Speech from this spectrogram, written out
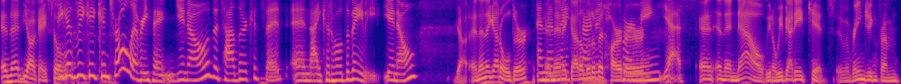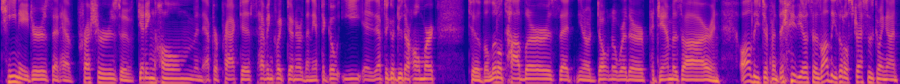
and then yeah, okay, so because we could control everything you know the toddler could sit and i could hold the baby you know yeah, and then they got older, and then they it got a little bit harder. squirming. yes And, and then now, you know, we've got eight kids, uh, ranging from teenagers that have pressures of getting home and after practice, having quick dinner, then they have to go eat, uh, they have to go do their homework, to the little toddlers that you know don't know where their pajamas are, and all these different things. You know, so there's all these little stresses going on.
